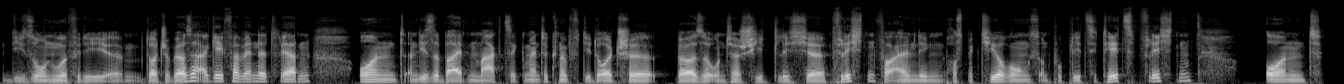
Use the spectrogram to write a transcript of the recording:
die so nur für die ähm, Deutsche Börse AG verwendet werden. Und an diese beiden Marktsegmente knüpft die Deutsche Börse unterschiedliche Pflichten, vor allen Dingen Prospektierungs- und Publizitätspflichten. Und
